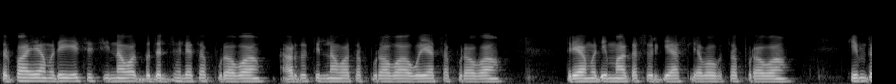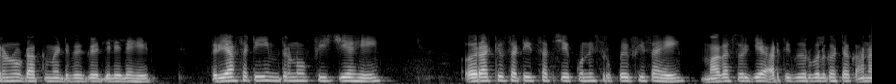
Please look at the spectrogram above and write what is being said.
तर पहा यामध्ये एस एस सी नावात बदल झाल्याचा पुरावा अर्जातील नावाचा पुरावा वयाचा पुरावा तर यामध्ये मागासवर्गीय असल्याबाबतचा पुरावा. हे मित्रांनो डॉक्युमेंट वेगळे दिलेले आहेत. तर यासाठी मित्रांनो फी जी आहे अराखीवसाठी सातशे एकोणीस रुपये फीस आहे. मागासवर्गीय आर्थिक दुर्बल घटक आणि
